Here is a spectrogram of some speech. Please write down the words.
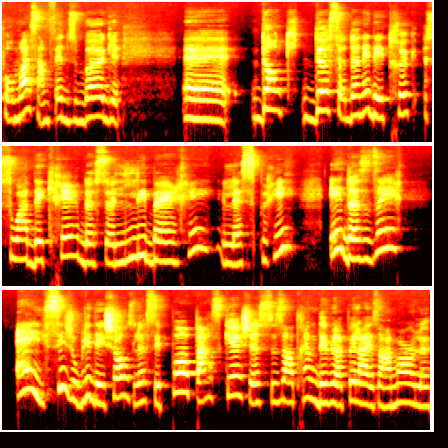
pour moi, ça me fait du bug. Donc, de se donner des trucs, soit d'écrire, de se libérer l'esprit et de se dire Hey, si j'oublie des choses, là, c'est pas parce que je suis en train de développer l'Alzheimer, là.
